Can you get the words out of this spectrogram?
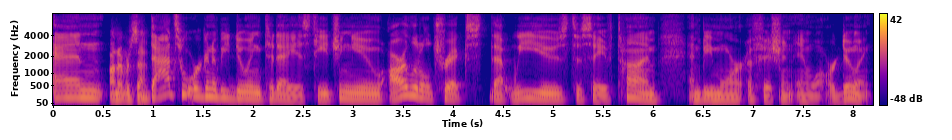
and 100%. that's what we're going to be doing today. Is teaching you our little tricks that we use to save time and be more efficient in what we're doing.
